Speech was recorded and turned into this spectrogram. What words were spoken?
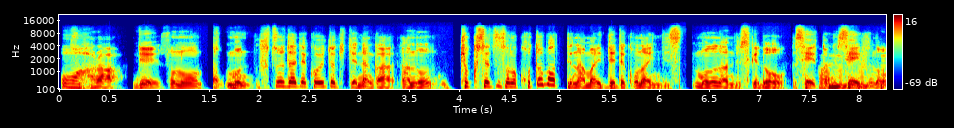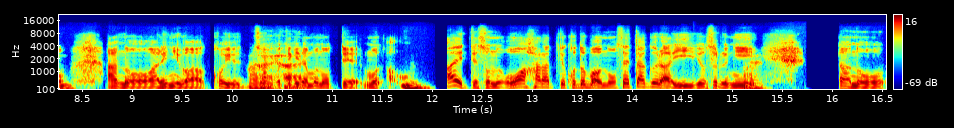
大原。で、その、こもう、普通大体こういう時ってなんか、あの、直接その言葉ってのはあまり出てこないんです、ものなんですけど、政特に政府の、あの、あれには、こういう造語的なものって、もう、あえてその、オワハラっていう言葉を載せたぐらい、要するに、はい。あの、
